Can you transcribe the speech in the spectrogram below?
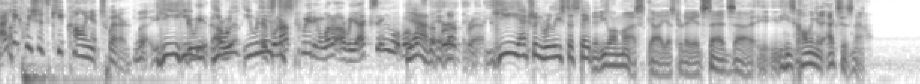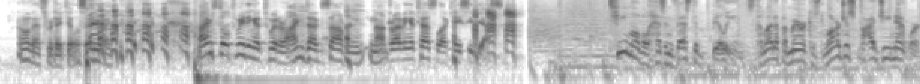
I think we should keep calling it Twitter. Well, he he, we, he, we, he released if we're not tweeting, what are we Xing? What, what, yeah, what's the verb for X? He actually released a statement, Elon Musk, uh, yesterday. It says uh, he's calling it X's now. Oh, that's ridiculous. Anyway, I'm still tweeting at Twitter. I'm Doug Sovern, not driving a Tesla, KCBS. T-Mobile has invested billions to light up America's largest 5G network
